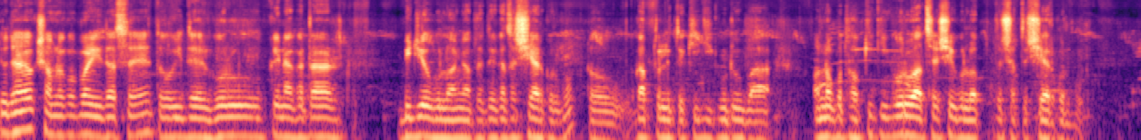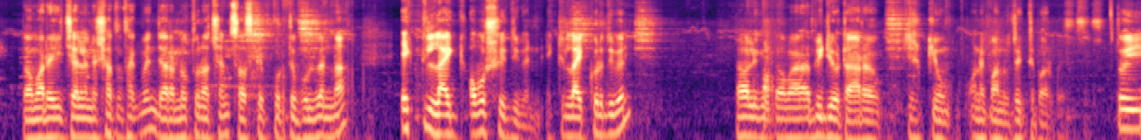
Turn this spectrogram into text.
তো যাই হোক, সামনে কোরবানি ঈদ আছে, তো ঈদের গরু কেনাকাটার ভিডিওগুলো আমি আপনাদের কাছে শেয়ার করব। তো গাবতলিতে কী কী গরু বা অন্য কোথাও কী কী গরু আছে সেগুলো আপনাদের সাথে শেয়ার করব। তো আমার এই চ্যানেলের সাথে থাকবেন, যারা নতুন আছেন সাবস্ক্রাইব করতে ভুলবেন না। একটি লাইক অবশ্যই দিবেন, একটি লাইক করে দিবেন, তাহলে কিন্তু আমার ভিডিওটা আরও কেউ অনেক মানুষ দেখতে পারবে। তো এই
